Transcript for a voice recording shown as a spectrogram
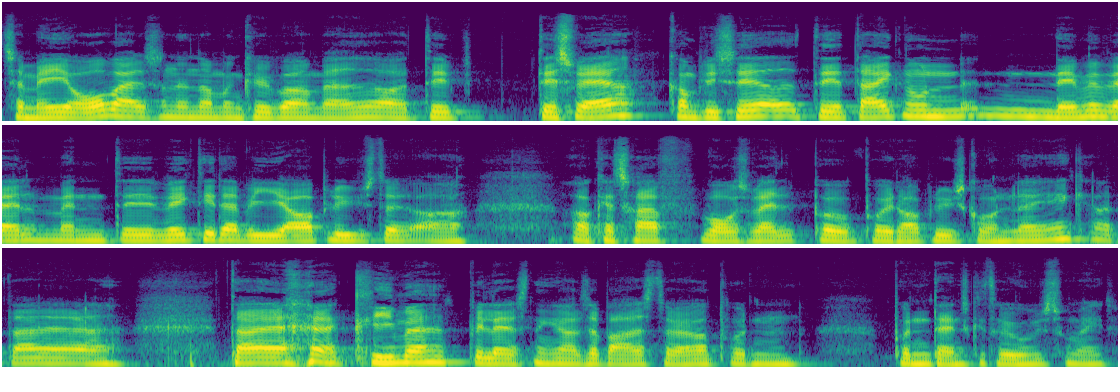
tage med i overvejelserne, når man køber mad, og det desværre kompliceret. Det, der er ikke nogen nemme valg, men det er vigtigt, at vi er oplyste og, og kan træffe vores valg på, på et oplyst grundlag. Ikke? Og der er, der er klimabelastninger altså bare større på den, på den danske drivhustomat.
